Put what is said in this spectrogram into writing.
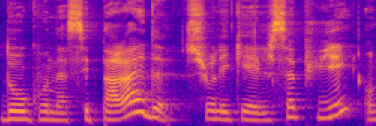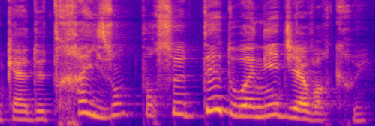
Donc on a ces parades sur lesquelles s'appuyer en cas de trahison pour se dédouaner d'y avoir cru.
